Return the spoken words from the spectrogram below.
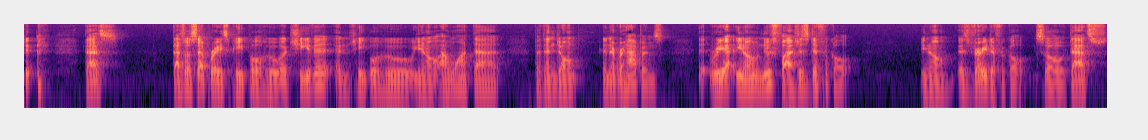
that's that's what separates people who achieve it and people who you know I want that, but then don't. It never happens. It, you know, newsflash is difficult. you know, it's very difficult. So that's,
